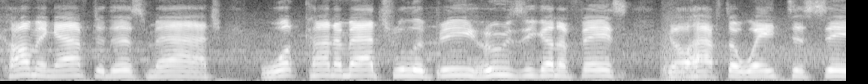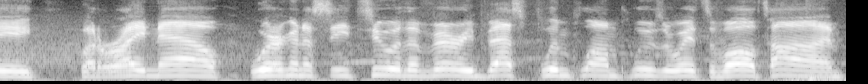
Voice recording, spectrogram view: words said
coming after this match. What kind of match will it be? Who's he going to face? You'll have to wait to see. But right now, we're going to see two of the very best Plim Plum Cruiserweights of all time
